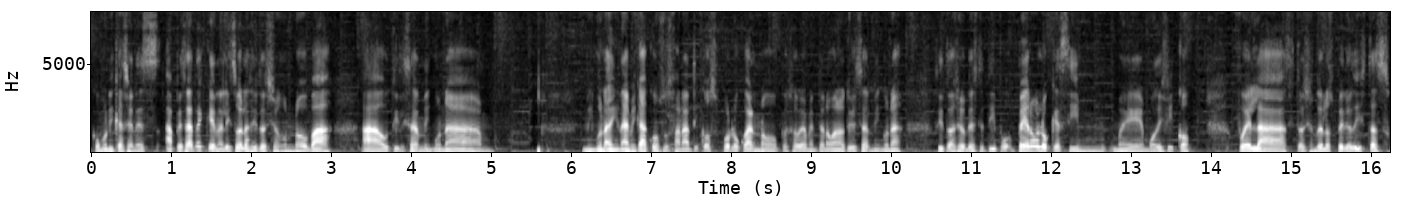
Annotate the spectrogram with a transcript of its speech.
Comunicaciones, a pesar de que analizó la situación, no va a utilizar ninguna ninguna dinámica con sus fanáticos, por lo cual no, pues obviamente no van a utilizar ninguna situación de este tipo. Pero lo que sí me modificó fue la situación de los periodistas.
